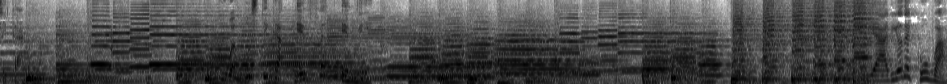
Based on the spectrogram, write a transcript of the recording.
música. Cuba Acústica FM. Diario de Cuba.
